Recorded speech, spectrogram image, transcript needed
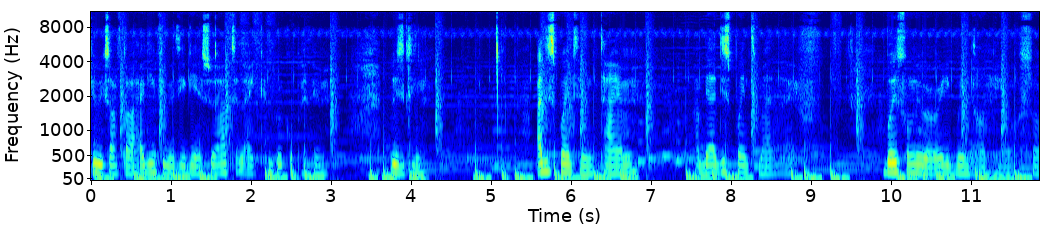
few weeks after I didn't feel it again, so I had to like break up with him. Basically. At this point in time, I mean at this point in my life, boys for me were already going downhill, so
